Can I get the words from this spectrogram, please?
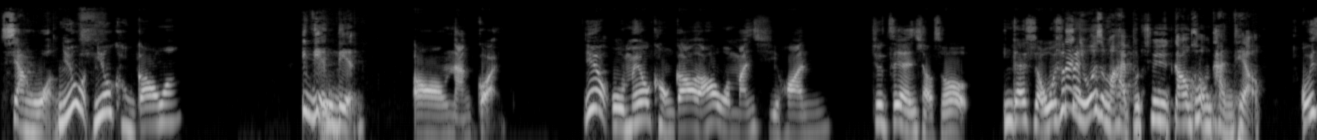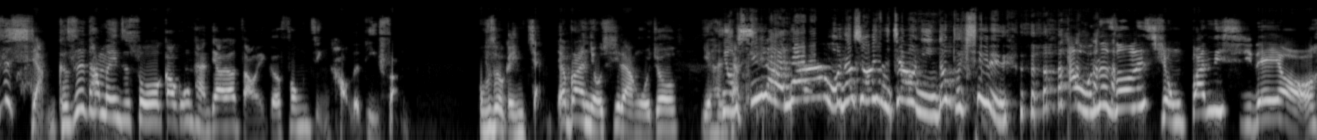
向往。你有你有恐高吗？一点点哦，难怪，因为我没有恐高，然后我蛮喜欢，就之前小时候应该是我是。那你为什么还不去高空弹跳？我一直想，可是他们一直说高空弹跳要找一个风景好的地方。我不是我跟你讲，要不然纽西兰我就也很想。纽西兰啊！我那时候一直叫你，你都不去 啊！我那时候在熊班你洗的哦，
